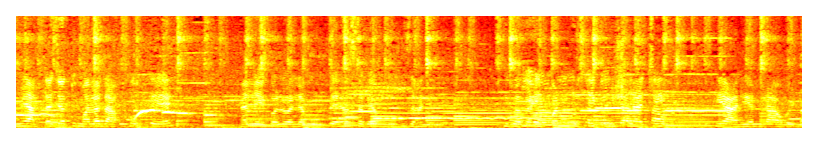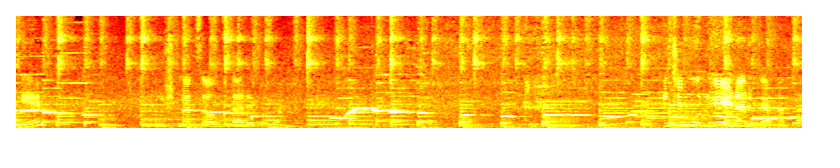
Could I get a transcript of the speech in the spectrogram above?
मी आता ज्या तुम्हाला दाखवते ह्या लेबलवाल्या मूर्त्या ह्या सगळ्या बुक झालेल्या आहेत. ही बघा ही पण मूर्ती कृष्णाची ही आर्यनला आवडली आहे. कृष्णाचा अवतार आहे बघा. ह्याची मुरली येणार का? आता?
